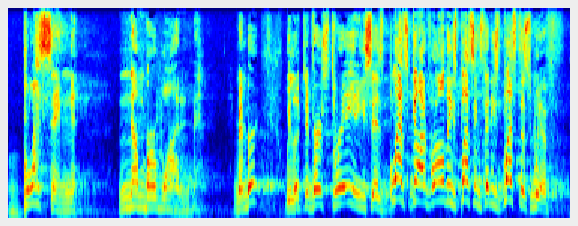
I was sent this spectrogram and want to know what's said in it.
blessing number one. Remember? We looked at verse 3 and he says, Bless God for all these blessings that he's blessed us with.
